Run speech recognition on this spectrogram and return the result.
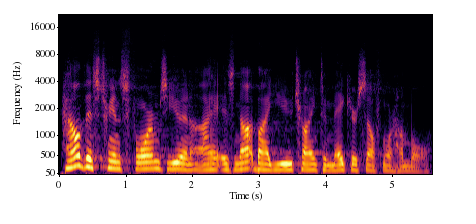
How this transforms you and I is not by you trying to make yourself more humble.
